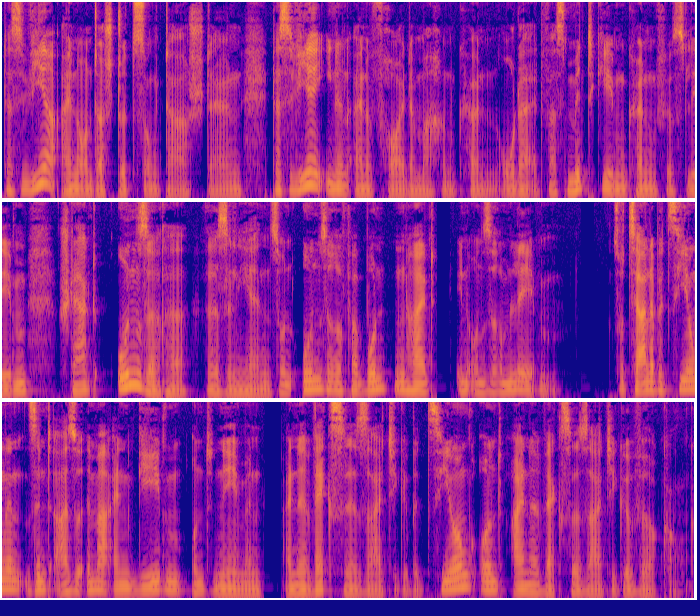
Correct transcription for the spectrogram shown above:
dass wir eine Unterstützung darstellen, dass wir ihnen eine Freude machen können oder etwas mitgeben können fürs Leben, stärkt unsere Resilienz und unsere Verbundenheit in unserem Leben. Soziale Beziehungen sind also immer ein Geben und Nehmen, eine wechselseitige Beziehung und eine wechselseitige Wirkung.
